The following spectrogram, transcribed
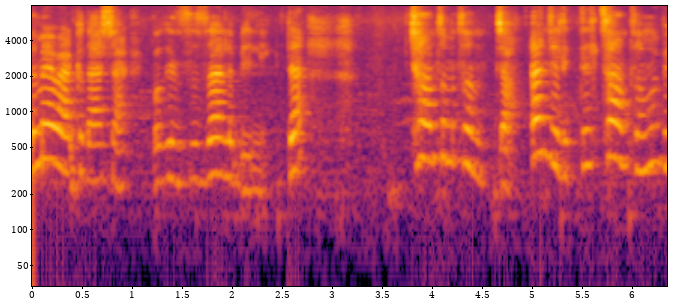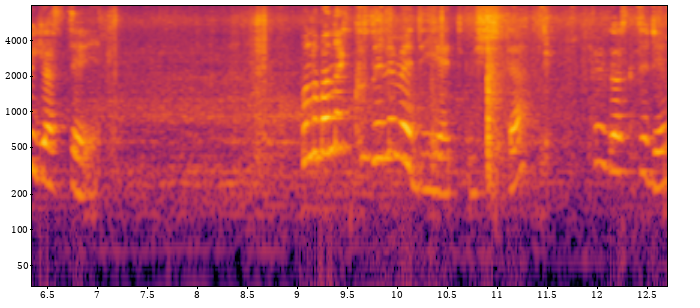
Hepinize merhaba arkadaşlar. Bugün sizlerle birlikte çantamı tanıtacağım. Öncelikle çantamı bir göstereyim. Bunu bana kuzenim hediye etmişti. Şöyle göstereyim.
